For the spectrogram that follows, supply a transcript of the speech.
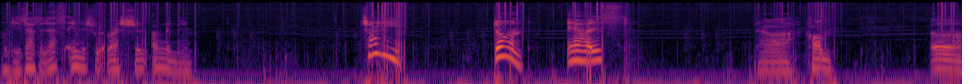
Und ich dachte, das Englisch wird mal schön angenehm. Charlie! Don! Er ist... Ja, komm. Äh,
